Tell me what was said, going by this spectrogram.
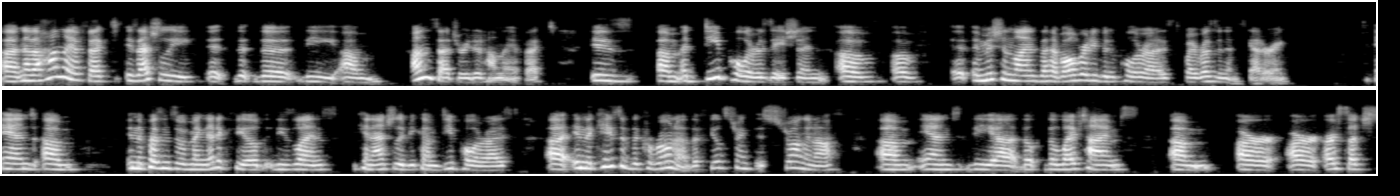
Uh, now the Hanle effect is actually it, the, the, the um, unsaturated Hanle effect is um, a depolarization of, of emission lines that have already been polarized by resonance scattering. And um, in the presence of a magnetic field, these lines can actually become depolarized. Uh, in the case of the corona, the field strength is strong enough um, and the, uh, the, the lifetimes um, are are are such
